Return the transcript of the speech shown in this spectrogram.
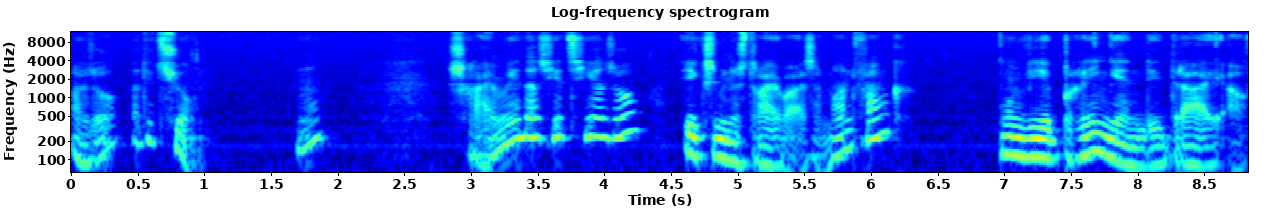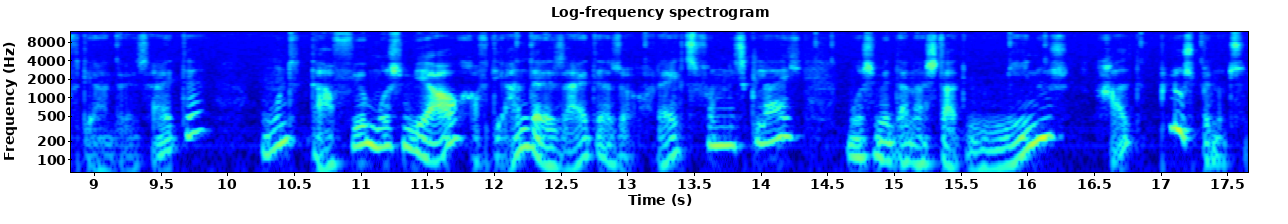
also Addition. Hm? Schreiben wir das jetzt hier so. x minus 3 war es am Anfang, und wir bringen die 3 auf die andere Seite und dafür müssen wir auch auf die andere Seite, also rechts von ist gleich, müssen wir dann anstatt Minus halt Plus benutzen.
